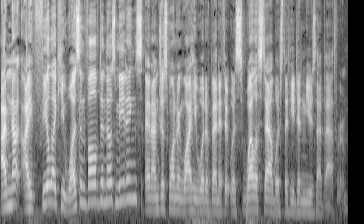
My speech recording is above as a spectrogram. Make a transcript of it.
I'm not. I feel like he was involved in those meetings, and I'm just wondering why he would have been if it was well established that he didn't use that bathroom.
